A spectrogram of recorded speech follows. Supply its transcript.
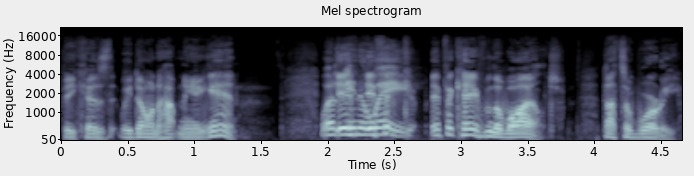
because we don't want it happening again. Well, if, in a way, it, if it came from the wild, that's a worry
